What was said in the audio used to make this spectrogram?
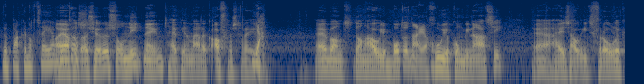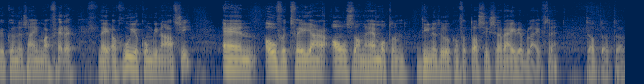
we pakken nog twee jaar Nou ja, Bottas? goed, als je Russell niet neemt, heb je hem eigenlijk afgeschreven. Ja, want dan hou je Bottas, nou ja, goede combinatie. Hij zou iets vrolijker kunnen zijn, maar verder, nee, een goede combinatie. En over twee jaar, als dan Hamilton, die natuurlijk een fantastische rijder blijft, hè, dat, dat, dat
